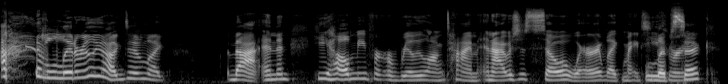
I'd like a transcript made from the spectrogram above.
i literally hugged him like that and then he held me for a really long time and i was just so aware like my teeth were Lipstick?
